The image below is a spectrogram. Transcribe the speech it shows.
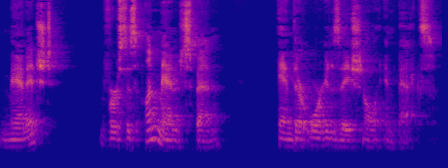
managed versus unmanaged spend and their organizational impacts.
